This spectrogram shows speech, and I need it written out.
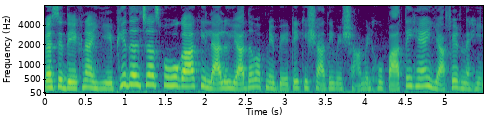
वैसे देखना ये भी दिलचस्प होगा कि लालू यादव अपने बेटे की शादी में शामिल हो पाते हैं या फिर नहीं।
